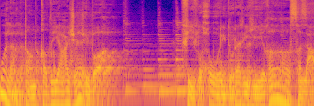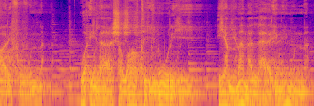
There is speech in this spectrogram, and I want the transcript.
ولم تنقضي عجائبه. في بحور درره غاص العارفون وإلى شواطئ نوره يمم الهائمون.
